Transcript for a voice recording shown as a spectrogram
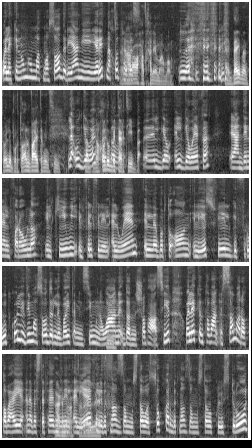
ولكنهم هم مصادر يعني يا ريت أنا ناخدها بس. هروح أتخانق مع ماما. لا, دايما تقول لي برتقال فيتامين سي. لا والجوافة ناخدهم. بترتيب بقى. الجو... الجوافة عندنا الفراولة الكيوي الفلفل الألوان البرتقال اليوسفي الجريب فروت كل دي مصادر لفيتامين سي منوعة مم. نقدر نشربها عصير ولكن طبعا الثمرة الطبيعية أنا بستفاد من الألياف اللي. بتنظم مستوى السكر بتنظم مستوى الكوليسترول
